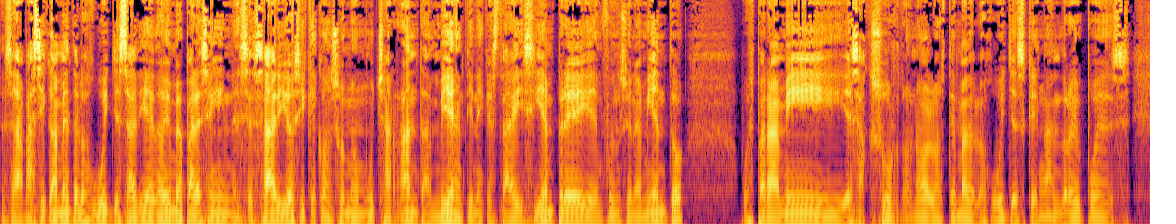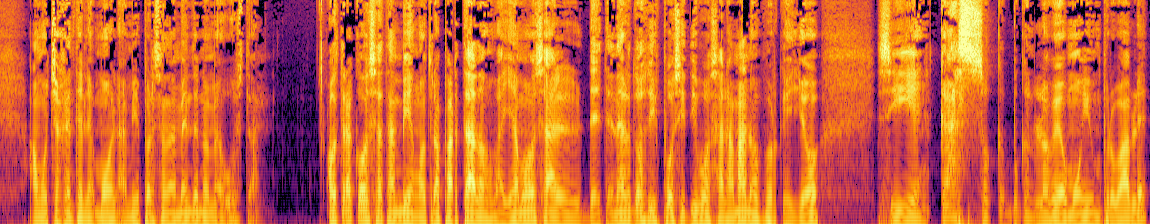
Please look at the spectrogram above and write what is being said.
O sea, básicamente los widgets a día de hoy me parecen innecesarios y que consumen mucha RAM también. Tiene que estar ahí siempre y en funcionamiento. Pues para mí es absurdo, ¿no? Los temas de los widgets que en Android pues a mucha gente le mola. A mí personalmente no me gusta. Otra cosa también, otro apartado, vayamos al de tener dos dispositivos a la mano, porque yo, si en caso, lo veo muy improbable,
